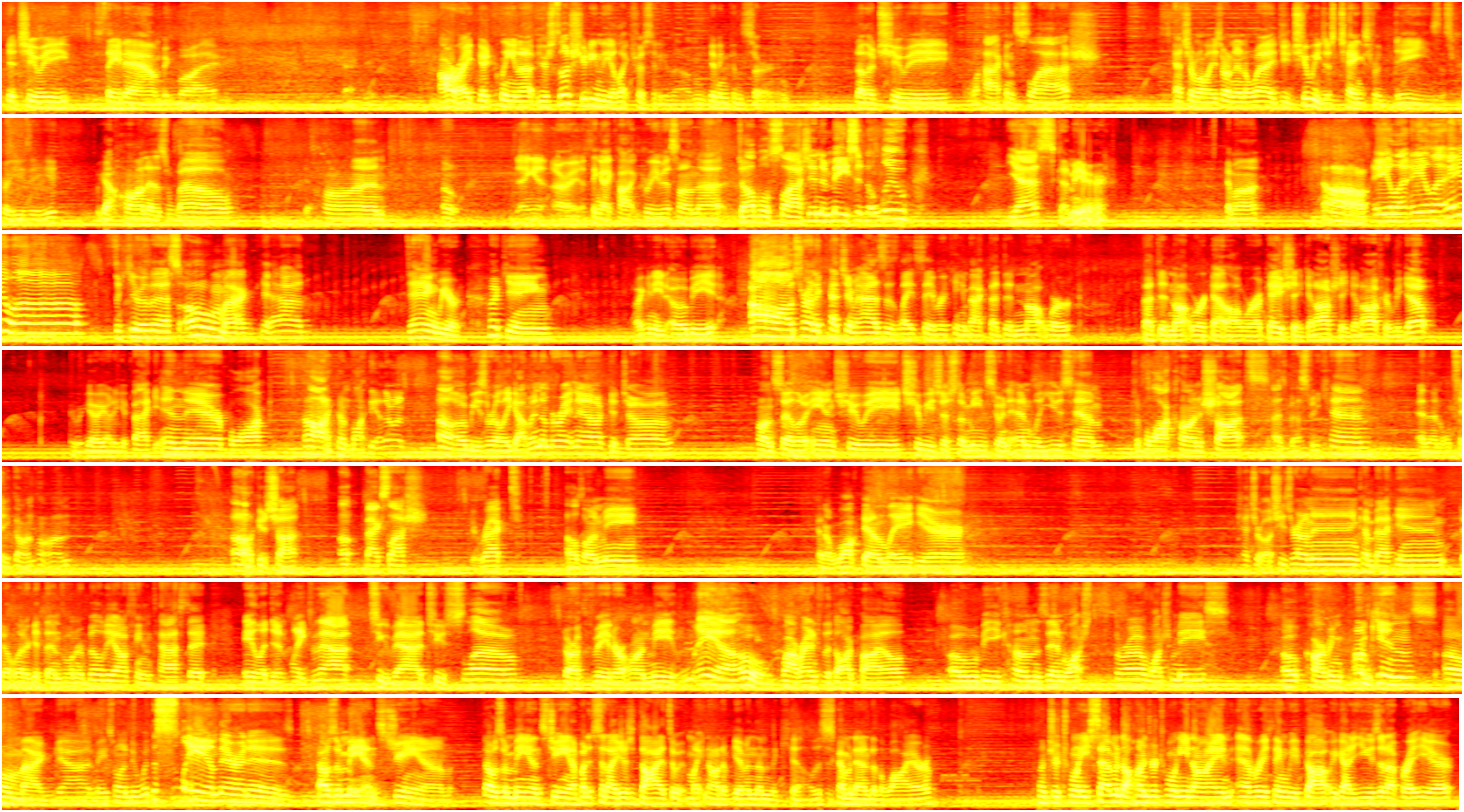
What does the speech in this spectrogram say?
Get Chewie. Stay down, big boy. All right, good cleanup. You're still shooting the electricity, though. I'm getting concerned. Another Chewie. We'll hack and slash. Catch him while he's running away. Dude, Chewie just tanks for days. It's crazy. We got Han as well. Get Han. Oh, dang it. All right, I think I caught Grievous on that. Double slash into Mason into Luke. Yes, come here. Come on. Oh, Aayla, Aayla, Aayla! Secure this. Oh my god. Dang, we are cooking. Oh, I can need Obi. Oh, I was trying to catch him as his lightsaber came back. That did not work. That did not work at all. We're okay. Shake it off, shake it off. Here we go. Here we go. Gotta get back in there. Block. Oh, I couldn't block the other one. Oh, Obi's really got my number right now. Good job. Han Solo and Chewie. Chewie's just a means to an end. We'll use him to block Han shots as best we can. And then we'll take on Han. Oh, good shot. Oh, backslash. Get wrecked. Hell's on me. Gotta walk down Leia here. Catch her while she's running. Come back in. Don't let her get the invulnerability off. Fantastic. Aayla didn't like that. Too bad. Too slow. Darth Vader on me. Leia. Oh, wow. Right into the dog pile. Obi comes in. Watch the throw. Watch Mace. Oh, carving pumpkins. Oh my god. Mace want to do with the slam. There it is. That was a man's jam. That was a man's jam, but it said I just died, so it might not have given them the kill. This is coming down to the wire. 127 to 129. Everything we've got, we got to use it up right here.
